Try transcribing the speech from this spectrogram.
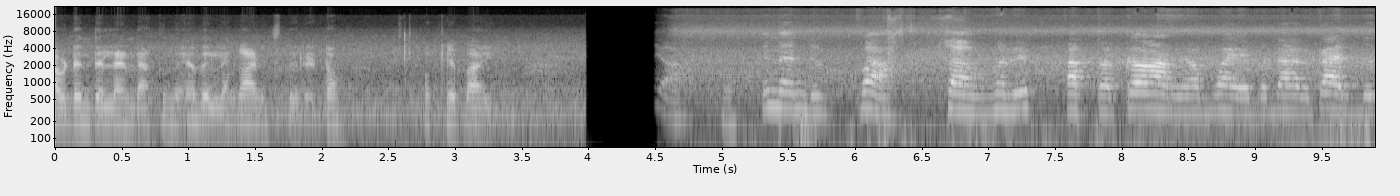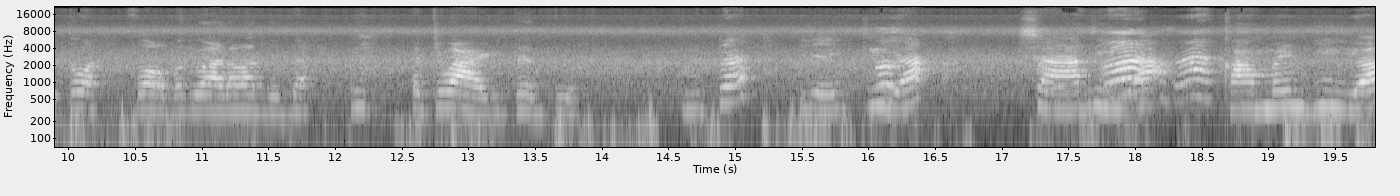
അവിടെ എന്തെല്ലാം ഉണ്ടാക്കുന്നത് അതെല്ലാം കാണിച്ചു തരാം കേട്ടോ. ഓക്കെ ബൈ സവറ് കത്തൊക്കെ വാങ്ങാൻ പോയപ്പോഴാണ് കരുതിട്ട് സോപ്പത്ത് വാട വന്നിട്ട് കുറച്ച് വാങ്ങിട്ട് എടുത്തു എന്നിട്ട് ഷെയർ ചെയ്യുക കമന്റ് ചെയ്യുക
